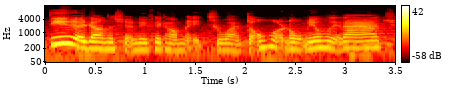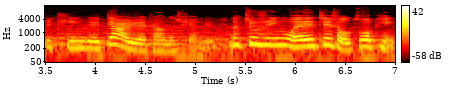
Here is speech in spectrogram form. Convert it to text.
第一乐章的旋律非常美之外，等会儿呢，我们又会给大家去听这个第二乐章的旋律。那就是因为这首作品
